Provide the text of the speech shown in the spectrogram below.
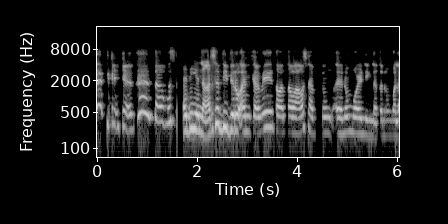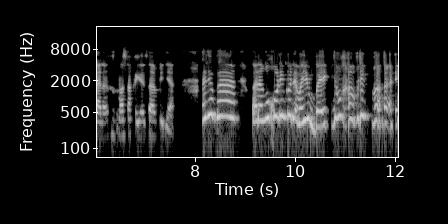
ganyan. Tapos, edi yun na nga. Tapos, bibiruan kami. Tawan-tawa ako sabi, nung, ano, morning na to, nung wala nang masakyan, sabi niya, ano ba? Parang kukunin ko na ba yung bike nung kapitbahay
